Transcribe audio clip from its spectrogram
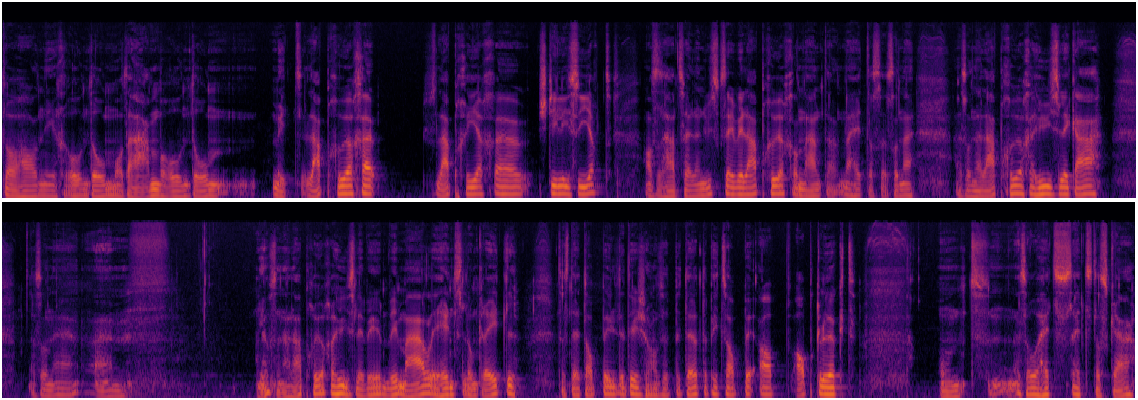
da habe ich rundum oder haben wir rundum mit Lebkuchen, Lebkuchen stilisiert. Also es hat sollen ausgesehen wie Lebkuchen und dann, dann hat es so eine, so eine Lebkuchenhäuschen gegeben. So eine, ähm, ja, so ein Lebkuchenhäuschen wie, wie Märchen, Hänsel und Gretel, das dort abgebildet ist. Also dort ein bisschen ab, ab, abgeschaut. Und so hat es das gegeben.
